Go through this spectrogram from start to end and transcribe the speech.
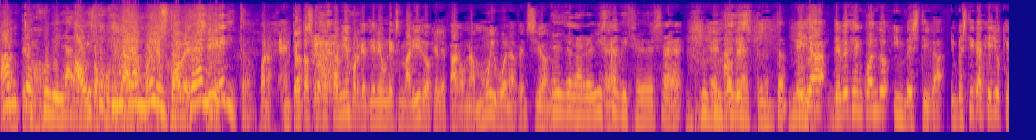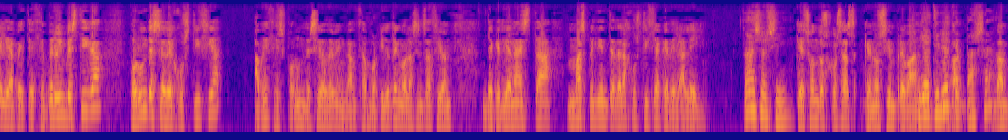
Autojubilada. Autojubilada gran porque es mérito, joven, gran sí. mérito. Bueno, entre otras cosas también porque tiene un ex marido que le paga una muy buena pensión. El de la revista ¿Eh? Viceversa. ¿Eh? Entonces, ella de vez en cuando investiga, investiga aquello que le apetece, pero investiga por un deseo de justicia, a veces por un deseo de venganza, porque yo tengo la sensación de que Diana está más pendiente de la justicia que de la ley, Ah, eso sí. que son dos cosas que no siempre van. ¿Y a ti no te van- pasa? van-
